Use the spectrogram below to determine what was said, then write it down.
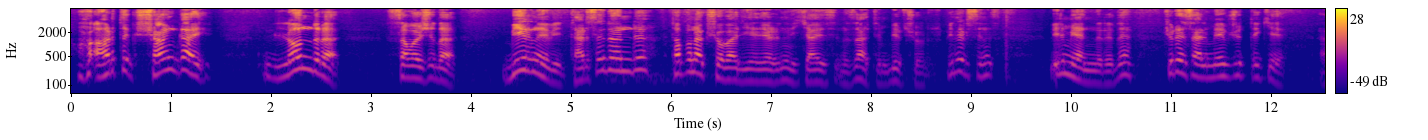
Artık Şangay, Londra savaşı da bir nevi terse döndü. Tapınak şövalyelerinin hikayesini zaten birçoğunuz bilirsiniz. Bilmeyenlere de küresel mevcuttaki e,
